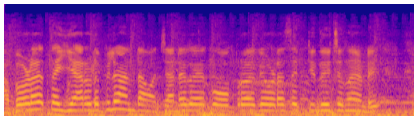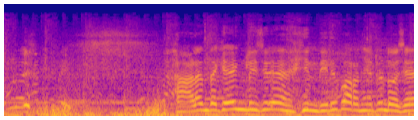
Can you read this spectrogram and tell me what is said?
इस पे भी रख लो पाइप पे नहीं मम्मी से बैठ के करो सही है ശേ അടിപൊളി അപ്പൊ ഇവിടെ തയ്യാറെടുപ്പിലാണ് കേട്ടോ മച്ചാന്റെ കോപ്രോ ഒക്കെ ഇവിടെ സെറ്റ് ചെയ്ത് വെച്ചതുണ്ട് ആളെന്തൊക്കെയോ ഇംഗ്ലീഷിൽ ഹിന്ദിയിൽ പറഞ്ഞിട്ടുണ്ട് പക്ഷെ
